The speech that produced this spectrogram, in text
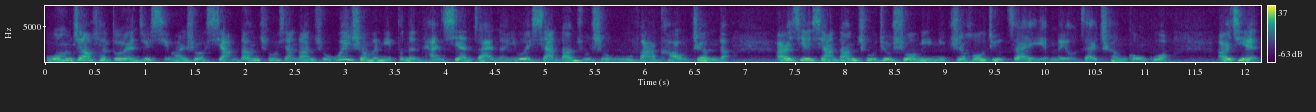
我们知道很多人就喜欢说想当初，想当初，为什么你不能谈现在呢？因为想当初是无法考证的，而且想当初就说明你之后就再也没有再成功过，而且。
